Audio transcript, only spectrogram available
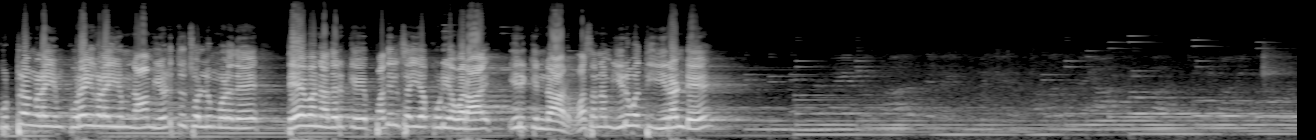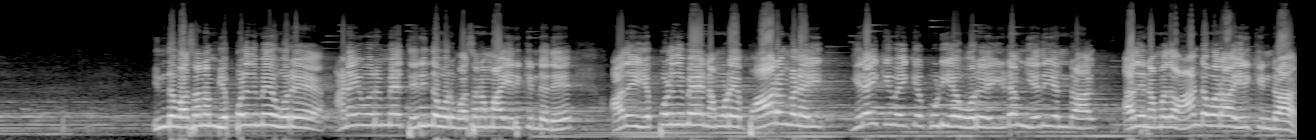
குற்றங்களையும் குறைகளையும் நாம் எடுத்து சொல்லும் பொழுது தேவன் அதற்கு பதில் செய்யக்கூடியவராய் இருக்கின்றார். வசனம் இருபத்தி இரண்டு. இந்த வசனம் எப்பொழுதுமே ஒரு அனைவருமே தெரிந்த ஒரு வசனமாய் இருக்கின்றது. அதை எப்பொழுதுமே நம்முடைய பாரங்களை இறக்கி வைக்கக்கூடிய ஒரு இடம் எது என்றால் அது நமது ஆண்டவராக இருக்கின்றார்.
